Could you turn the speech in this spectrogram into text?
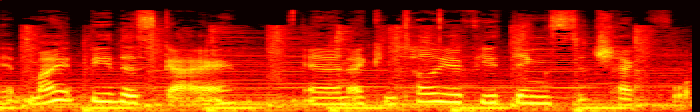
it might be this guy, and I can tell you a few things to check for.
